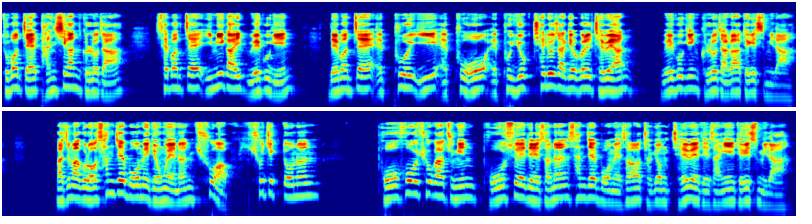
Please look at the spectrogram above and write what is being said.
두 번째 단시간 근로자, 세 번째 임의가입 외국인, 네 번째 F2, F5, F6 체류 자격을 제외한 외국인 근로자가 되겠습니다. 마지막으로 산재보험의 경우에는 휴업, 휴직 또는 보호휴가 중인 보수에 대해서는 산재보험에서 적용 제외 대상이 되겠습니다.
